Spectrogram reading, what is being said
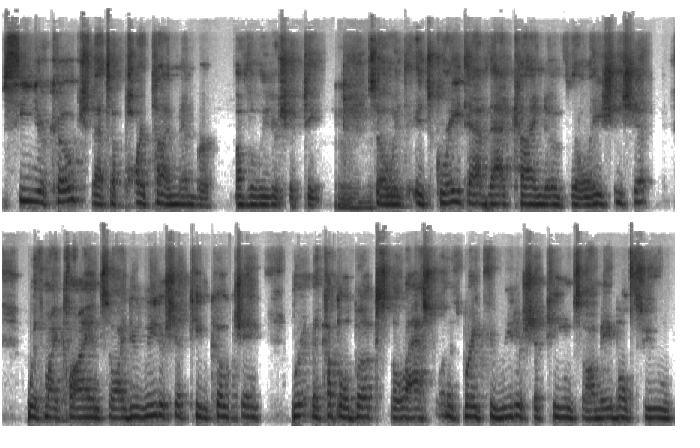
senior coach that's a part-time member of the leadership team. Mm-hmm. So it, it's great to have that kind of relationship with my clients. So I do leadership team coaching, written a couple of books. The last one is Breakthrough Leadership Team. So I'm able to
